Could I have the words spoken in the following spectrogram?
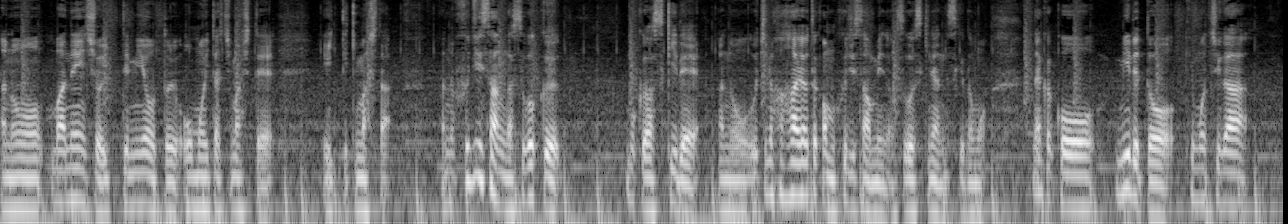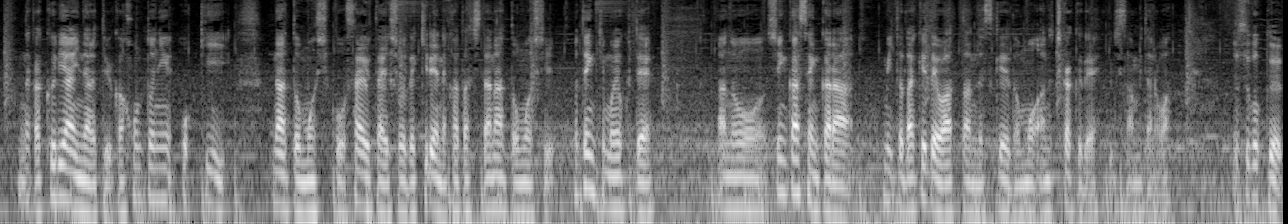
あの、まあ、年初行ってみようと思い立ちまして、行ってきました。あの、富士山がすごく僕は好きで、あの、うちの母親とかも富士山を見るのがすごい好きなんですけども、なんかこう、見ると気持ちがなんかクリアになるというか、本当に大きいなと思うし、こう左右対称で綺麗な形だなと思うし、天気も良くて、あの、新幹線から見ただけではあったんですけれども、あの近くで富士山見たのは、すごく、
